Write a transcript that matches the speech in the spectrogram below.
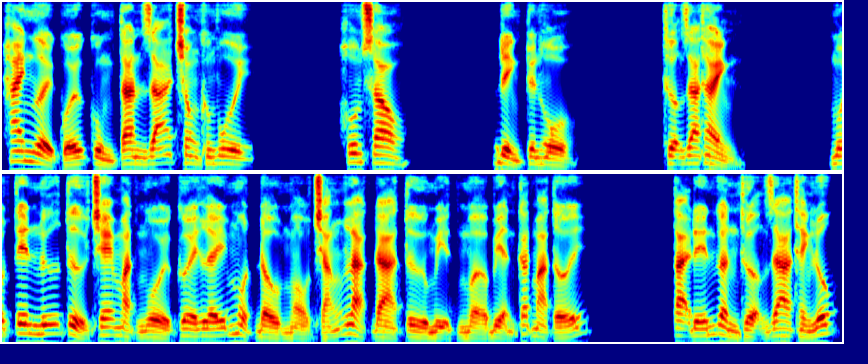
Hai người cuối cùng tan rã trong không vui. Hôm sau, đỉnh tuyên hồ, thượng gia thành. Một tên nữ tử che mặt ngồi cưới lấy một đầu màu trắng lạc đà từ mịt mở biển cát mà tới. Tại đến gần thượng gia thành lúc,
